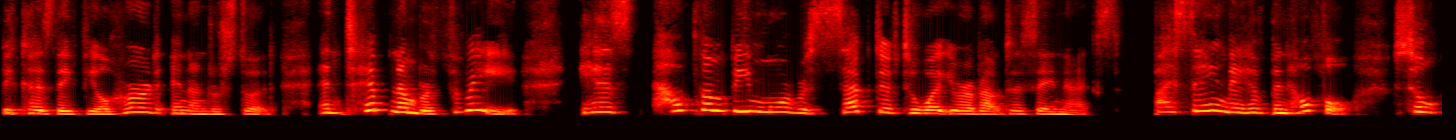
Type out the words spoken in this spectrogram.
because they feel heard and understood. And tip number three is help them be more receptive to what you're about to say next by saying they have been helpful. So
